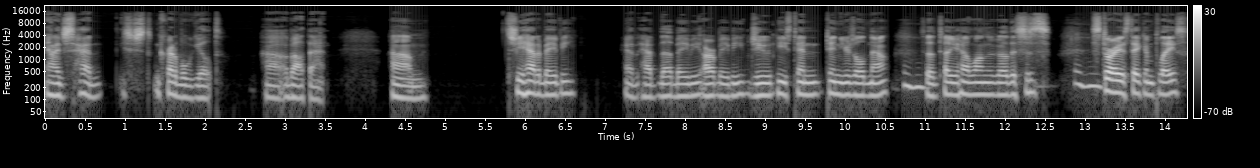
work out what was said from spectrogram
and I just had just incredible guilt uh, about that. Um, she had a baby, had had the baby, our baby, Jude. He's 10, 10 years old now. Mhm. So to tell you how long ago this is Mhm. story has taken place.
